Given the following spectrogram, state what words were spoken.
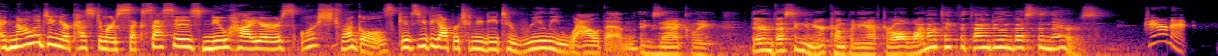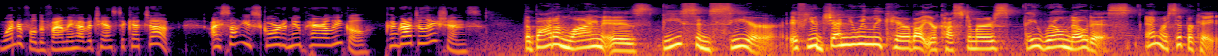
Acknowledging your customers' successes, new hires, or struggles gives you the opportunity to really wow them. Exactly. They're investing in your company after all. Why not take the time to invest in theirs? Janet, wonderful to finally have a chance to catch up. I saw you scored a new paralegal. Congratulations. The bottom line is be sincere. If you genuinely care about your customers, they will notice and reciprocate.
